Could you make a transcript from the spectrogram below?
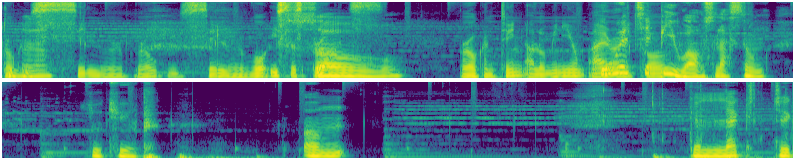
Broken leid. Silver, Broken Silver. Wo ist das Broken? So. Broken Tin, Aluminium, Iron. CPU-Auslastung. YouTube. Ähm. Galactic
